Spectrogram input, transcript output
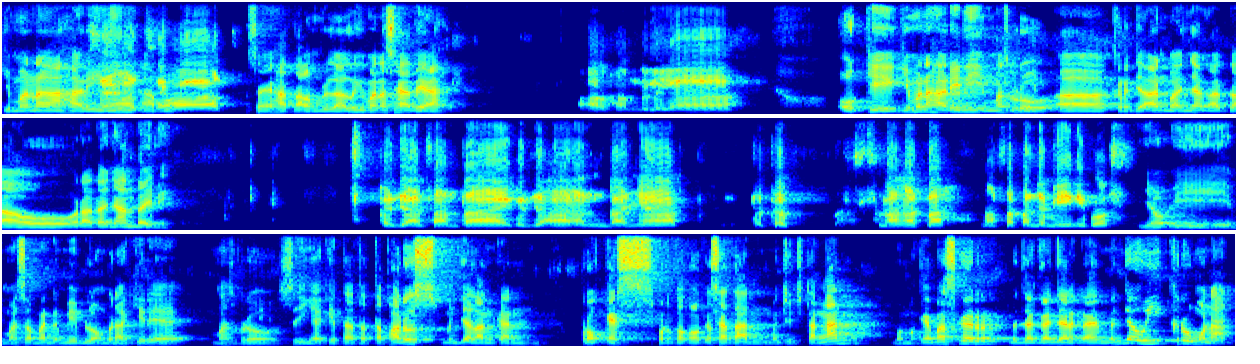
Gimana hari ini? Sehat, Apa? sehat. Sehat, alhamdulillah. Lu gimana sehat ya? Alhamdulillah. Oke, gimana hari ini, Mas Bro? Eh, kerjaan banyak atau rada nyantai nih? Kerjaan santai, kerjaan banyak. Tetap semangat lah masa pandemi ini, Bos. Yoi, masa pandemi belum berakhir ya, Mas Bro. Sehingga kita tetap harus menjalankan prokes protokol kesehatan, mencuci tangan, memakai masker, menjaga jarak dan menjauhi kerumunan.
